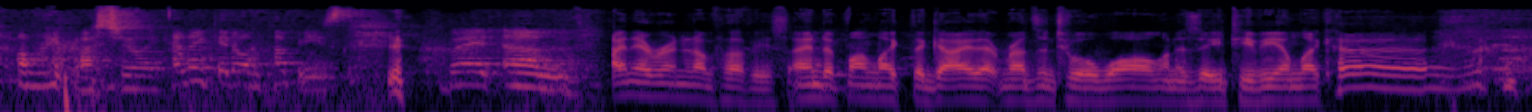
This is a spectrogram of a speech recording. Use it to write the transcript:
Oh my gosh, you're like, how did I get on puppies? But um, I never ended on puppies. I end up on like the guy that runs into a wall on his ATV. I'm like, hey. well,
